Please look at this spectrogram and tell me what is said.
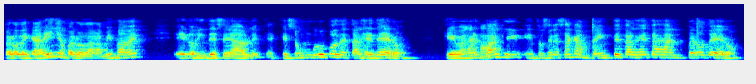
pero de cariño, pero de la misma vez, eh, los indeseables, que, son un grupo de tarjeteros que van al ah. parque, entonces le sacan 20 tarjetas al pelotero,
